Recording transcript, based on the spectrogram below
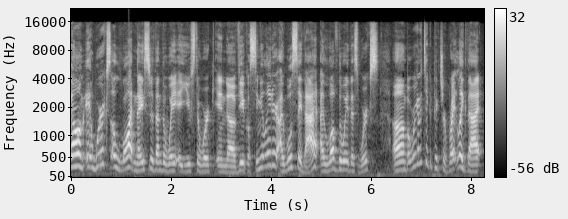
Um, it works a lot nicer than the way it used to work in uh, Vehicle Simulator. I will say that. I love the way this works. Um, but we're going to take a picture right like that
